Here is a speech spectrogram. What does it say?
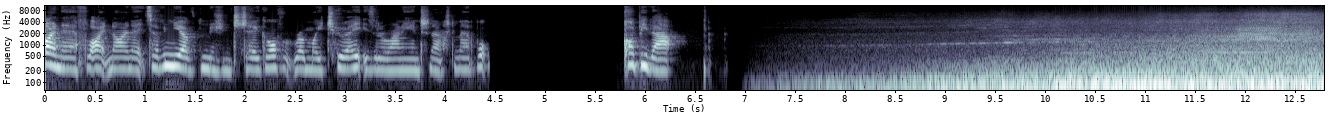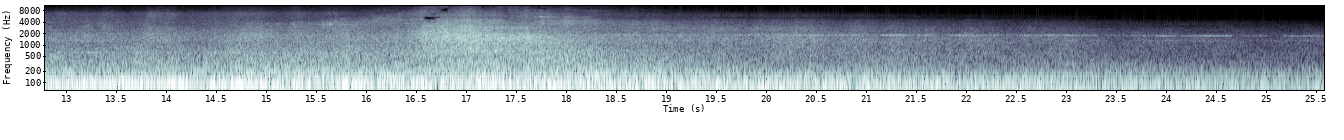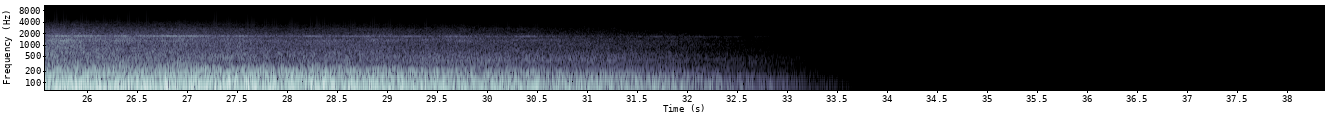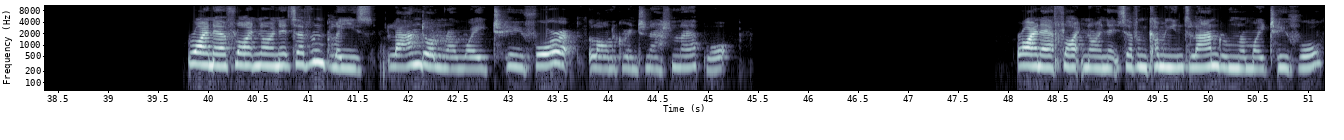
Ryanair Flight 987, you have permission to take off at runway 28 Izolirani International Airport. Copy that. Ryanair Flight 987, please land on runway 24 at Larnaca International Airport. Ryanair Flight 987 coming in to land on runway 24.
